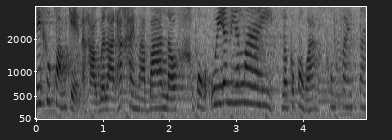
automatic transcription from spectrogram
นี่คือความเก๋นะคะ เวลาถ้าใครมาบ้านแล้วเขาบอกว่าอุ๊ย อันนี้อะไร เราก็บอกว่าโคมไฟจ้า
